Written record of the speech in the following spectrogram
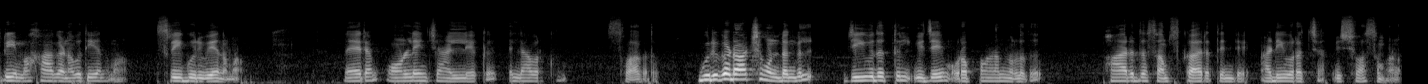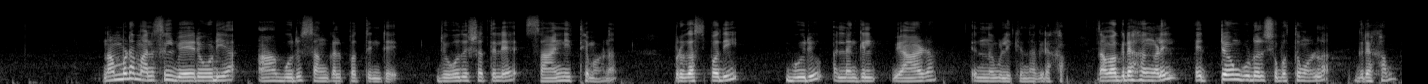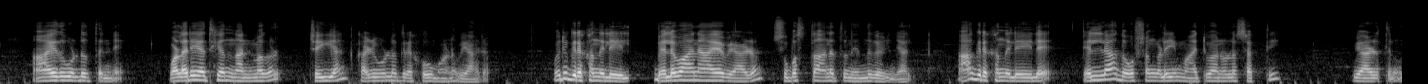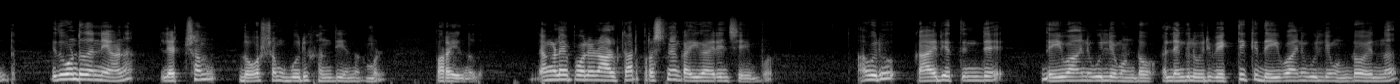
ശ്രീ മഹാഗണപതിയെ നമ ശ്രീ ഗുരുവേ നമ. നേരം ഓൺലൈൻ ചാനലിലേക്ക് എല്ലാവർക്കും സ്വാഗതം. ഗുരുകടാക്ഷം ഉണ്ടെങ്കിൽ ജീവിതത്തിൽ വിജയം ഉറപ്പാണെന്നുള്ളത് ഭാരത സംസ്കാരത്തിന്റെ അടിയുറച്ച വിശ്വാസമാണ്. നമ്മുടെ മനസ്സിൽ വേരോടിയ ആ ഗുരുസങ്കല്പത്തിന്റെ ജ്യോതിഷത്തിലെ സാന്നിധ്യമാണ് ബൃഹസ്പതി ഗുരു അല്ലെങ്കിൽ വ്യാഴം എന്ന് വിളിക്കുന്ന ഗ്രഹം. നവഗ്രഹങ്ങളിൽ ഏറ്റവും കൂടുതൽ ശുഭത്വമുള്ള ഗ്രഹം ആയതുകൊണ്ട് തന്നെ വളരെയധികം നന്മകൾ ചെയ്യാൻ കഴിവുള്ള ഗ്രഹവുമാണ് വ്യാഴം. ഒരു ഗ്രഹനിലയിൽ ബലവാനായ വ്യാഴം ശുഭസ്ഥാനത്ത് നിന്നു കഴിഞ്ഞാൽ ആ ഗ്രഹനിലയിലെ എല്ലാ ദോഷങ്ങളെയും മാറ്റുവാനുള്ള ശക്തി വ്യാഴത്തിനുണ്ട്. ഇതുകൊണ്ട് തന്നെയാണ് ലക്ഷം ദോഷം ഗുരുഹന്തി എന്ന് നമ്മൾ പറയുന്നത്. ഞങ്ങളെപ്പോലുള്ള ആൾക്കാർ പ്രശ്നം കൈകാര്യം ചെയ്യുമ്പോൾ ആ ഒരു കാര്യത്തിന്റെ ദൈവാനുകൂല്യമുണ്ടോ അല്ലെങ്കിൽ ഒരു വ്യക്തിക്ക് ദൈവാനുകൂല്യമുണ്ടോ എന്ന്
